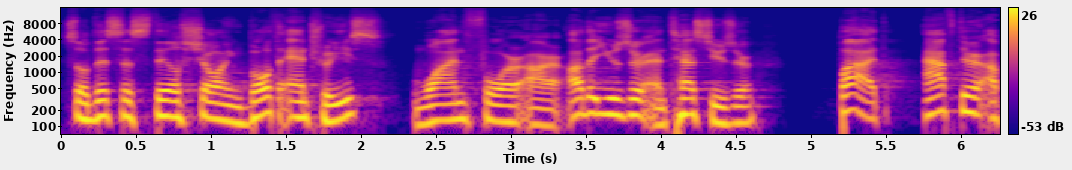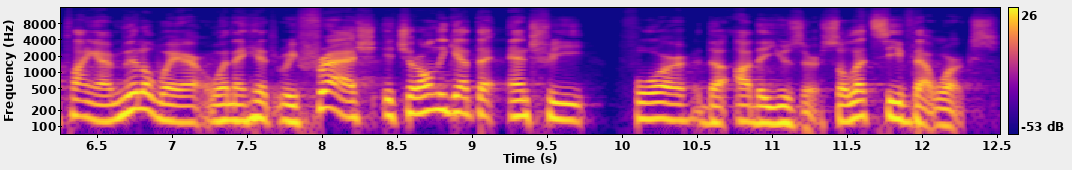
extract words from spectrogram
So this is still showing both entries, one for our other user and test user. But after applying our middleware, when I hit refresh, it should only get the entry for the other user. So let's see if that works.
